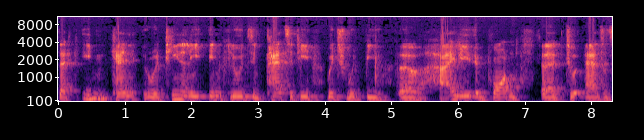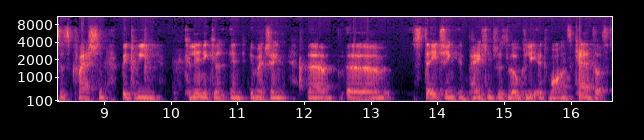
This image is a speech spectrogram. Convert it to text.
that in, can routinely include the PET-CT, which would be uh, highly important uh, to answer this question between clinical and imaging uh, uh, staging in patients with locally advanced cancers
